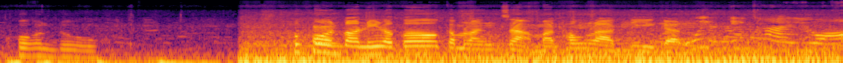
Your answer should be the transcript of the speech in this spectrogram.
ทุกคนดู ทุกคนตอนนี้เราก็กำลังจะมาท่องราตรีกัน อุ้ยเองถ่ายอยู่เหรอ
